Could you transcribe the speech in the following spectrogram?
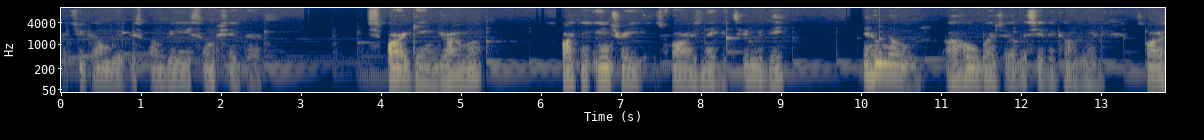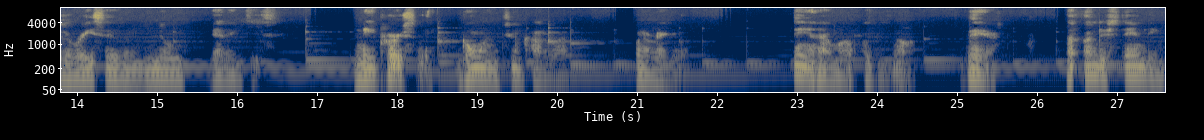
that you come with is gonna be some shit that's sparking drama sparking intrigue as far as negativity. And who knows, a whole bunch of other shit that comes with it. As far as racism, you know that exists. Me personally, going to Colorado on a regular, seeing how motherfuckers are there, understanding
